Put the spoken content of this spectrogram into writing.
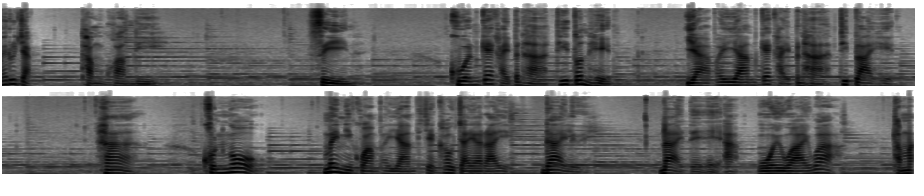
ไม่รู้จักทำความดี 4. ควรแก้ไขปัญหาที่ต้นเหตุ อย่าพยายามแก้ไขปัญหาที่ปลายเหตุ 5. คนโง่ไม่มีความพยายามที่จะเข้าใจอะไรได้เลย ได้แต่เอะอะโวยวายว่าทำไม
